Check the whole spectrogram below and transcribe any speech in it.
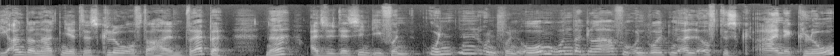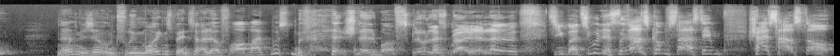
Die anderen hatten jetzt das Klo auf der halben Treppe. Ne? Also da sind die von unten und von oben runtergelaufen und wollten alle auf das eine Klo. Ne? Und früh morgens, wenn sie alle auf Arbeit mussten, schnell mal aufs Klo, lass mal, zieh mal zu, dass du rauskommst aus dem Scheißhaus da.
